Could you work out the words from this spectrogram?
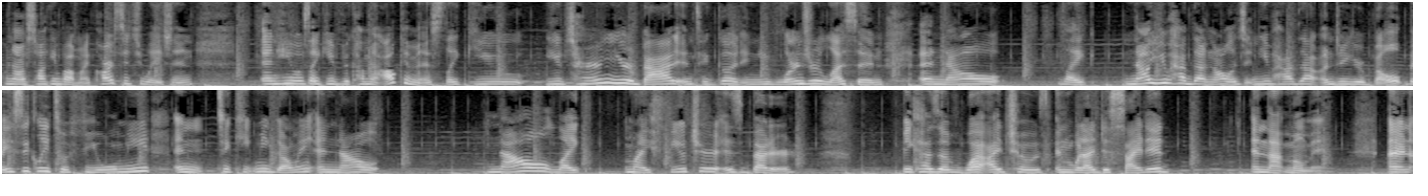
when I was talking about my car situation, and he was like, "You've become an alchemist. Like you, you turn your bad into good, and you've learned your lesson, and now, like." Now you have that knowledge and you have that under your belt basically to fuel me and to keep me going and now now like my future is better because of what I chose and what I decided in that moment. And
